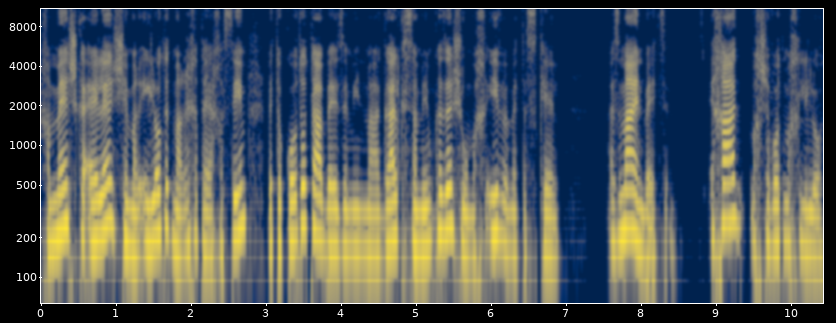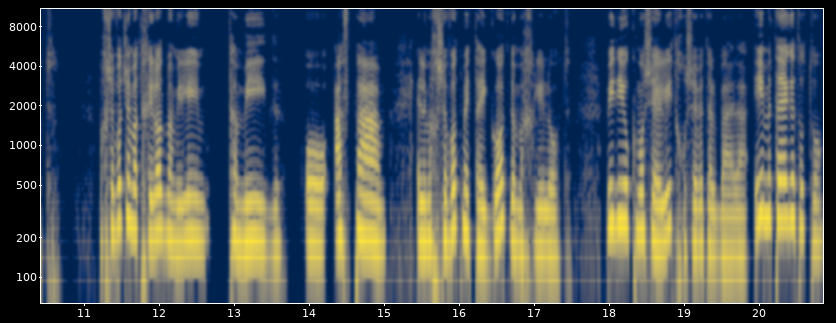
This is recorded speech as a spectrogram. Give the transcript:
חמש כאלה שמרעילות את מערכת היחסים ותוקעות אותה באיזה מין מעגל קסמים כזה שהוא מכאיב ומתסכל. אז מה הן בעצם? אחד, מחשבות מכלילות. מחשבות שמתחילות במילים תמיד, או אף פעם, אלה מחשבות מתייגות ומכלילות. בדיוק כמו שעילית חושבת על בעלה. היא מתייגת אותו,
